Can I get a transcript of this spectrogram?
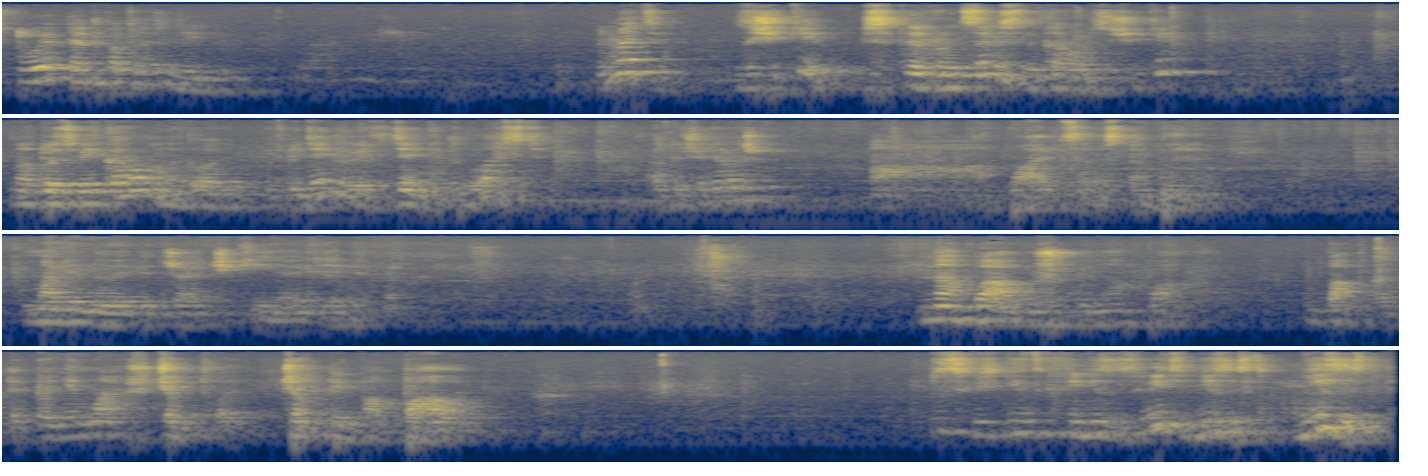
Стоит на это потратить деньги. Понимаете? Защити. Если ты принцесса, если ты король, защити. Но то тебе и корона на голове. И тебе деньги говорят, деньги это власть. А ты что делаешь? А, пальцы растопырил. Малиновые пиджачки одели. На бабушку напал. Бабка, ты понимаешь, в чем, твой, в чем ты попала? Низость, видите, низость, низость.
